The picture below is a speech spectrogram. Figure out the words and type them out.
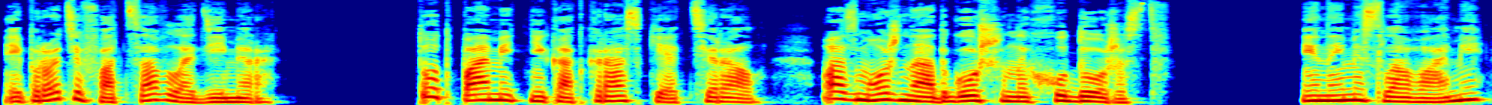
И против отца Владимира. Тот памятник от краски оттирал, возможно, от Гошиных художеств. Иными словами,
